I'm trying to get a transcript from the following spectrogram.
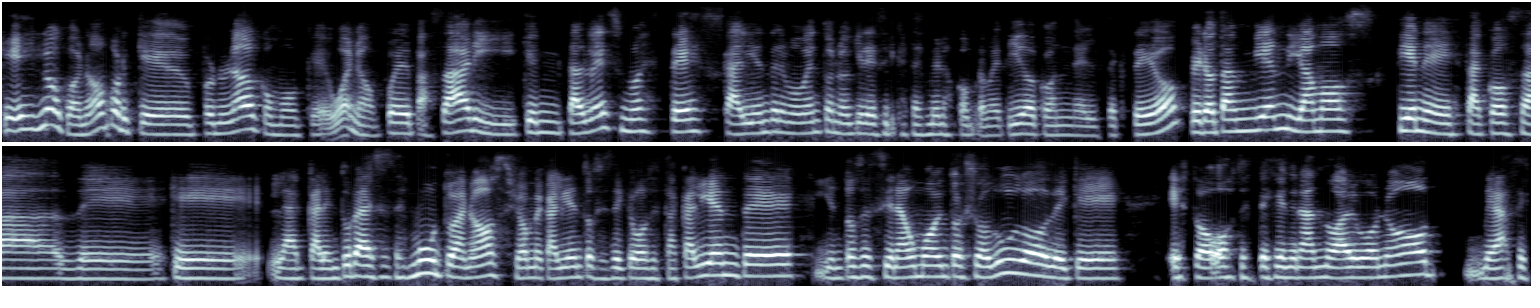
que es loco, ¿no? Porque por un lado como que, bueno, puede pasar y que tal vez no estés caliente en el momento no quiere decir que estés menos comprometido con el sexteo, pero también, digamos, tiene esta cosa de que la calentura a veces es mutua, ¿no? Si yo me caliento, si sé que vos estás caliente, y entonces si en algún momento yo dudo de que esto a vos te esté generando algo o no, me hace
